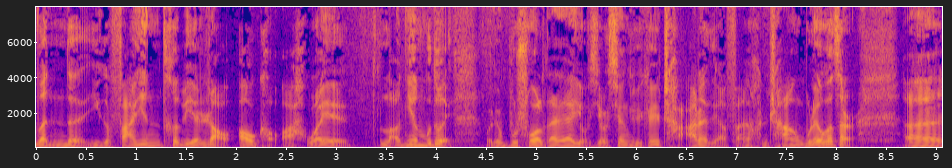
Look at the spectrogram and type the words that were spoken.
文的一个发音特别绕拗口啊，我也老念不对，我就不说了。大家有有兴趣可以查查去，反正很长五六个字儿，呃，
